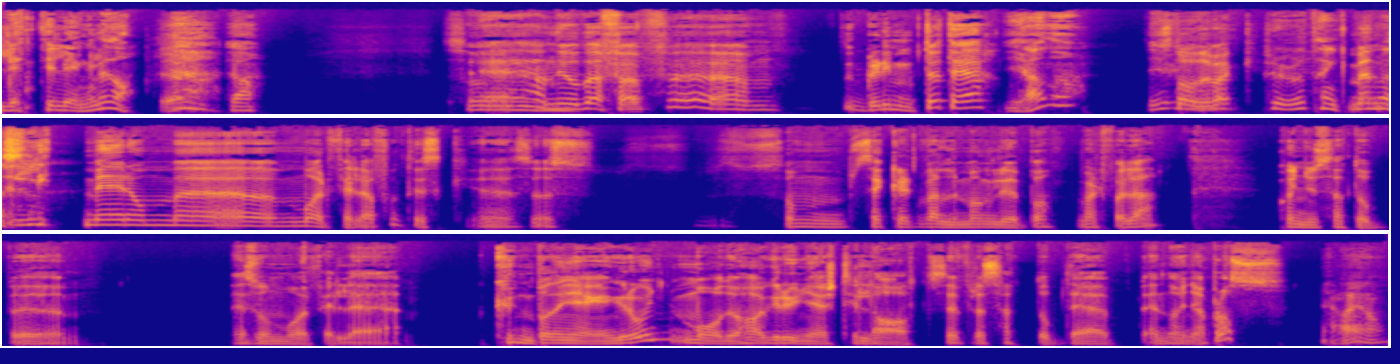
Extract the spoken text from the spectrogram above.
lett tilgjengelig, da. Ja. Så, NJFF eh, glimtet det. ja da. Det- Stadig vekk. Men litt mer om uh, mårfella, faktisk, eh, så, som sikkert veldig mange lurer på, i hvert fall jeg. Kan du sette opp uh, en sånn mårfelle kun på din egen grunn? Må du ha grunneiers tillatelse for å sette opp det en annen plass? Ja, ja.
